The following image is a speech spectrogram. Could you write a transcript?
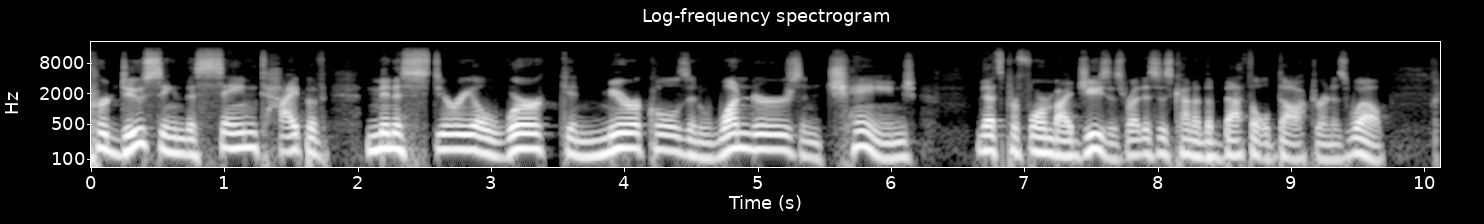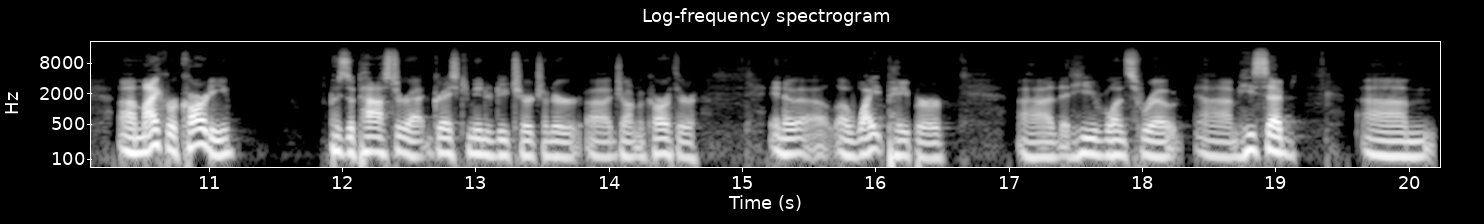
producing the same type of ministerial work and miracles and wonders and change that's performed by Jesus, right? This is kind of the Bethel doctrine as well. Uh, Mike Riccardi, who's a pastor at Grace Community Church under uh, John MacArthur, in a, a white paper uh, that he once wrote, um, he said, um,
